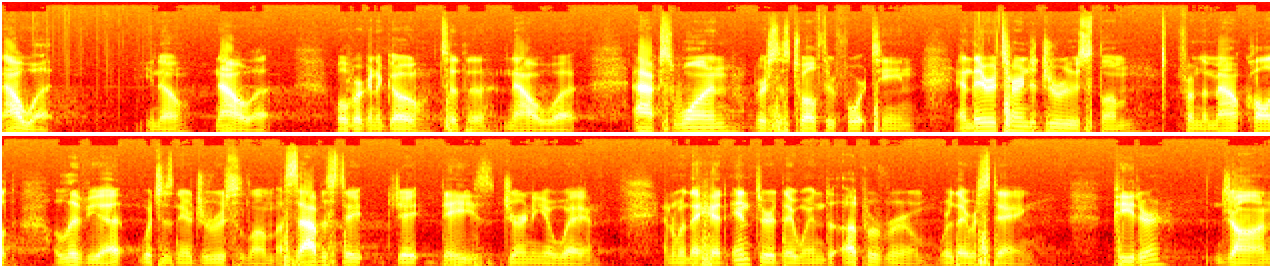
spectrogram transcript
now what? You know, now what? Well, we're going to go to the now what. Acts 1, verses 12 through 14. And they returned to Jerusalem from the mount called Olivet, which is near Jerusalem, a Sabbath day, j- day's journey away. And when they had entered, they went into the upper room where they were staying. Peter, John,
